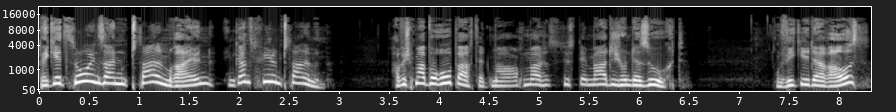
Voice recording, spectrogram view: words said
Der geht so in seinen Psalm rein, in ganz vielen Psalmen. Habe ich mal beobachtet, mal auch mal systematisch untersucht. Und wie geht er raus?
